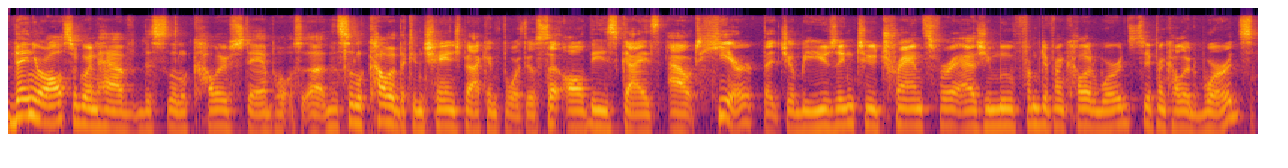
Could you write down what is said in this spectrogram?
then you're also going to have this little color stamp, uh, this little color that can change back and forth. You'll set all these guys out here that you'll be using to transfer as you move from different colored words, different colored words.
